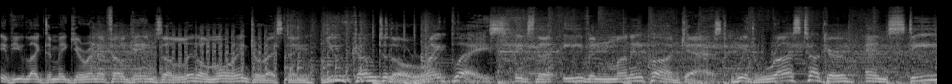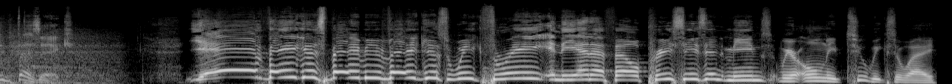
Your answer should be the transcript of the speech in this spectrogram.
If you'd like to make your NFL games a little more interesting, you've come to the right place. It's the Even Money Podcast with Ross Tucker and Steve Fezzik. Yeah, Vegas, baby, Vegas. Week three in the NFL preseason means we are only two weeks away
